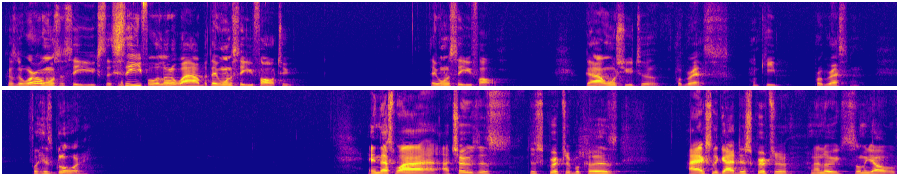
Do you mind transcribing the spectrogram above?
Because the world wants to see you succeed for a little while, but they want to see you fall too. They want to see you fall. God wants you to progress and keep progressing for His glory. And that's why I chose this, this scripture because I actually got this scripture, and I know some of y'all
